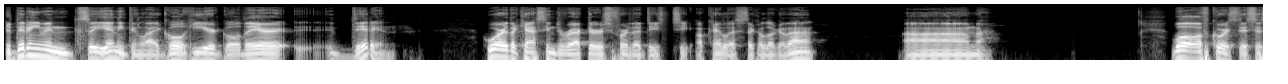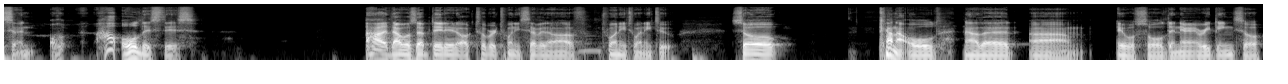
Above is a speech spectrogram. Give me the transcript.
it didn't even say anything like go here, go there. It didn't. Who are the casting directors for the DC? Okay, let's take a look at that. Um, well, of course, this is an. How old is this? Uh, that was updated October 27th of 2022. So kind of old now that um it was sold and everything. So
